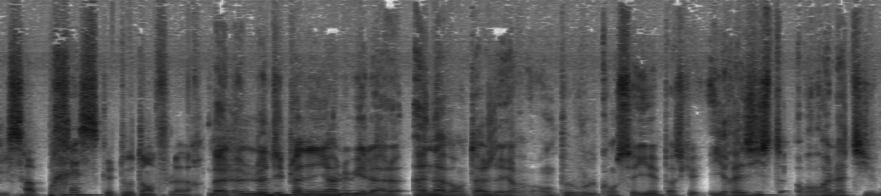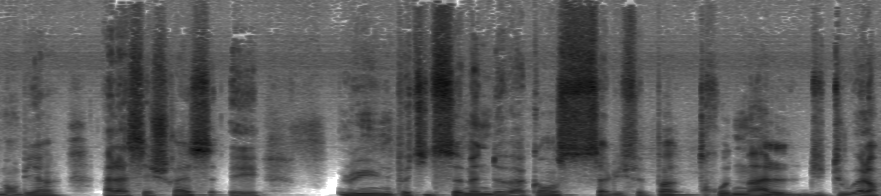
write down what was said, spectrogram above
il sera presque tout en fleurs. Bah, le, dipladénia, lui, il a un avantage. D'ailleurs, on peut vous le conseiller parce qu'il résiste relativement bien à la sécheresse et lui, une petite semaine de vacances, ça lui fait pas trop de mal du tout. Alors,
